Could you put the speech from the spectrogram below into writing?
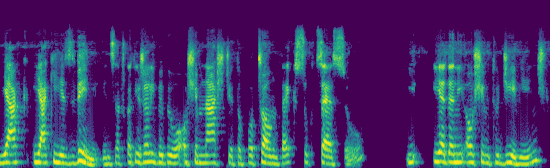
jak, jaki jest wynik. Więc na przykład, jeżeli by było 18, to początek sukcesu, i 1 i 8 to 9,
